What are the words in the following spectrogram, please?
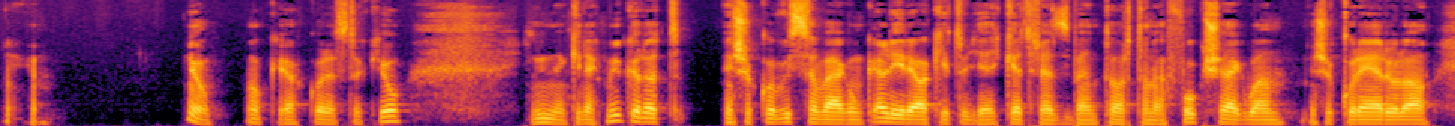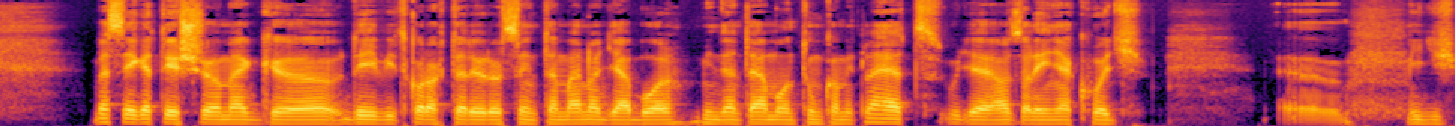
Igen. Jó, oké, akkor ez tök jó. Mindenkinek működött, és akkor visszavágunk elére, akit ugye egy ketrecben tartanak fogságban, és akkor erről a beszélgetésről, meg David karakteréről szerintem már nagyjából mindent elmondtunk, amit lehet. Ugye az a lényeg, hogy így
